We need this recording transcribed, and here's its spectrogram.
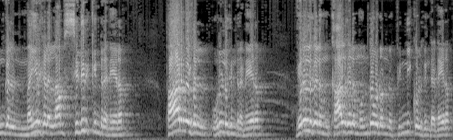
உங்கள் மயிர்கள் எல்லாம் சிலிர்க்கின்ற நேரம் பார்வைகள் உருளுகின்ற நேரம் விரல்களும் கால்களும் ஒன்றோடொன்று பின்னிக் கொள்கின்ற நேரம்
